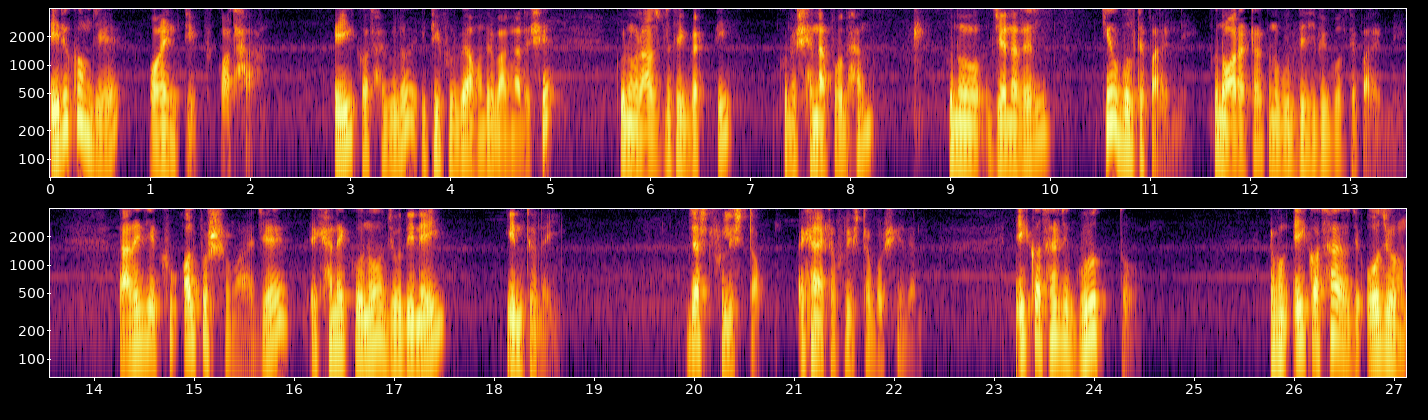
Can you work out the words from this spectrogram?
এরকম যে পয়েন্টিভ কথা এই কথাগুলো ইতিপূর্বে আমাদের বাংলাদেশে কোনো রাজনৈতিক ব্যক্তি, কোনো সেনা প্রধান কোনো জেনারেল কেউ বলতে পারেননি। কোনো অরাটার, কোনো বুদ্ধিজীবী বলতে পারেননি। তার এই যে খুব অল্প সময় যে এখানে কোনো যদি নেই, কিন্তু নেই। Just full stop. এখানে একটা ফুল স্টপ বসিয়ে দেন। এই কথার যে গুরুত্ব এবং এই কথার যে ওজন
